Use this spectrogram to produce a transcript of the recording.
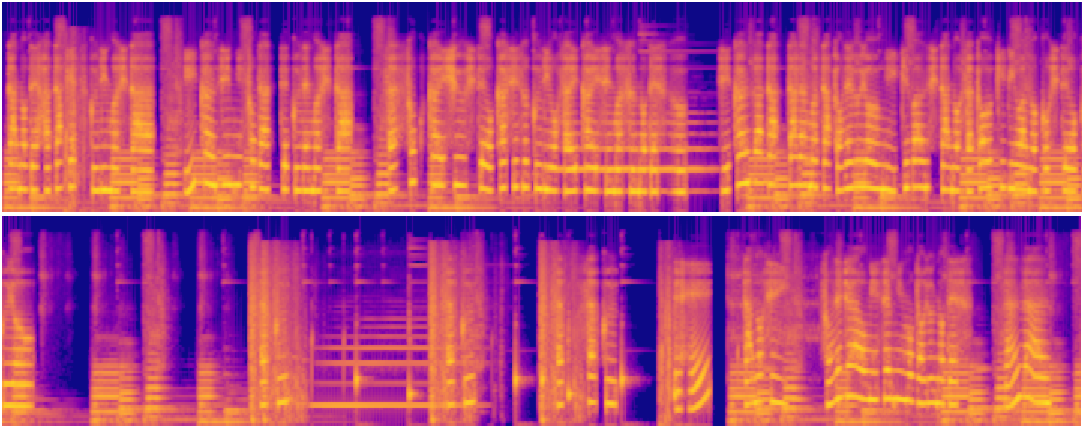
ったので畑作りました。いい感じに育ってくれました。早速回収してお菓子作りを再開しますのです。時間が経ったらまた取れるように一番下の砂糖きびは残しておくよ。サク。サク。サクサク。えへ？楽しい。それじゃあお店に戻るのです。ランラン。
